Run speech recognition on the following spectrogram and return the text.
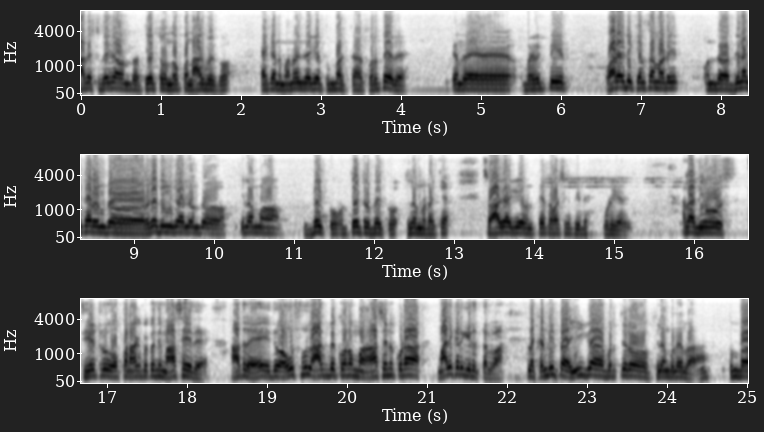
ಆದಷ್ಟು ಬೇಗ ಒಂದು ಥಿಯೇಟ್ರ್ ಒಂದು ಓಪನ್ ಆಗಬೇಕು. ಯಾಕಂದ್ರೆ ಮನೋರಂಜನೆಗೆ ತುಂಬ ಕೊರತೆ ಇದೆ. ಯಾಕಂದರೆ ಒಬ್ಬ ವ್ಯಕ್ತಿ ವಾರ ಇಡೀ ಕೆಲಸ ಮಾಡಿ ಒಂದು ದಿನಕಾರ ಒಂದು ರಜೆ ದಿನಗಳಲ್ಲಿ ಒಂದು ಫಿಲಮ್ ಬೇಕು ಒಂದು ಥಿಯೇಟ್ರ್ ಬೇಕು ಫಿಲಮ್ ನೋಡೋಕ್ಕೆ. ಸೊ ಹಾಗಾಗಿ ಒಂದು ಥಿಯೇಟ್ರ್ ಅವಶ್ಯಕತೆ ಇದೆ ಹುಡುಗಿಯರಿಗೆ. ಅಲ್ಲ ನೀವು ಥಿಯೇಟರ್ ಓಪನ್ ಆಗಬೇಕು ಅಂತ ನಿಮ್ಮ ಆಸೆ ಇದೆ. ಆದರೆ ಇದು ಹೌಸ್ಫುಲ್ ಆಗಬೇಕು ಅನ್ನೋ ಆಸೆನೂ ಕೂಡ ಮಾಲೀಕರಿಗೆ ಇರುತ್ತಲ್ವಾ? ಅಲ್ಲ ಖಂಡಿತ. ಈಗ ಬರ್ತಿರೋ ಫಿಲಮ್ಗಳೆಲ್ಲ ತುಂಬಾ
